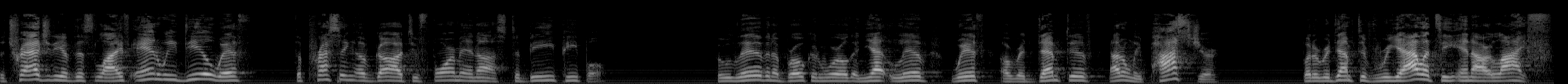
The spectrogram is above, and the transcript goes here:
the tragedy of this life and we deal with the pressing of God to form in us to be people who live in a broken world and yet live with a redemptive, not only posture, but a redemptive reality in our life.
